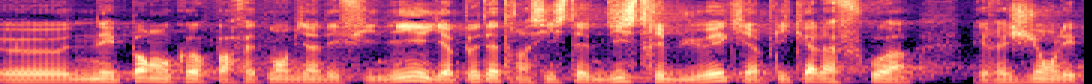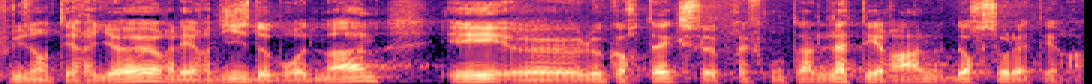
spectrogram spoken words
n'est pas encore parfaitement bien définie. Il y a peut-être un système distribué qui implique à la fois les régions les plus antérieures, l'R10 de Brodmann, et le cortex préfrontal latéral, dorsolatéral.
